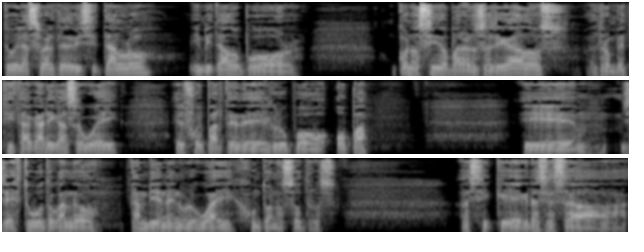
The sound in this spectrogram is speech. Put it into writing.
Tuve la suerte de visitarlo, invitado por un conocido para los allegados, el trompetista Gary Gassaway. Él fue parte del grupo OPA y ya estuvo tocando también en Uruguay junto a nosotros. Así que gracias a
